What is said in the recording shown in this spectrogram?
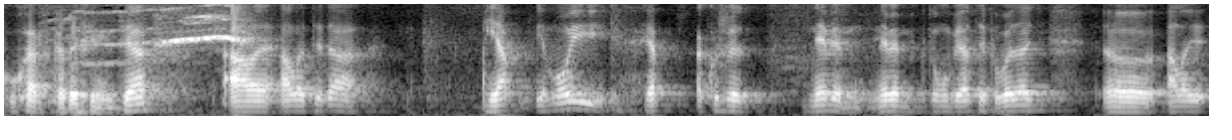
kuchárska definícia, ale, ale teda ja, ja môj, ja akože neviem, neviem k tomu viacej povedať, e, ale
